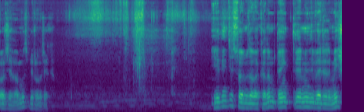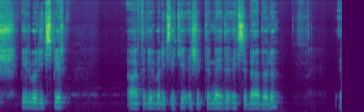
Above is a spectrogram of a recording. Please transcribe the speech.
Doğru cevabımız 1 olacak. Yedinci sorumuza bakalım. Denklemi verilmiş. 1 bölü x1 artı 1 bölü x2 eşittir neydi? Eksi b bölü e,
